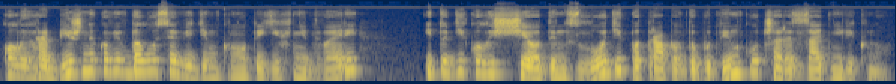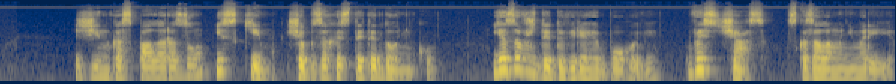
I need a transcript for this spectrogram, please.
коли грабіжникові вдалося відімкнути їхні двері, і тоді, коли ще один злодій потрапив до будинку через заднє вікно. Жінка спала разом із ким, щоб захистити доньку. Я завжди довіряю Богові. Весь час, сказала мені Марія.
